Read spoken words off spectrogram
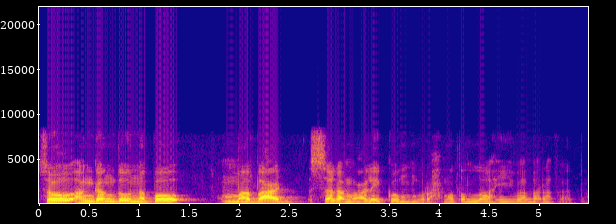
So hanggang doon na po. Mabad. Assalamualaikum warahmatullahi wabarakatuh.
